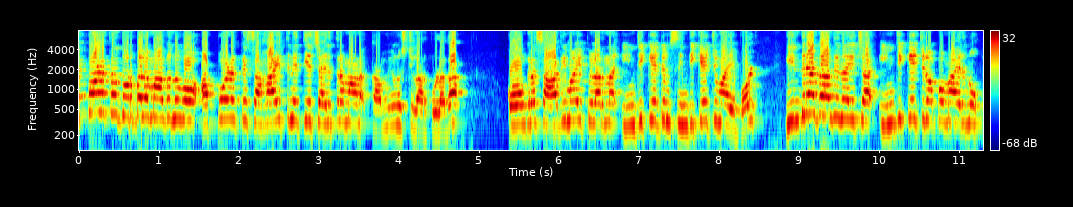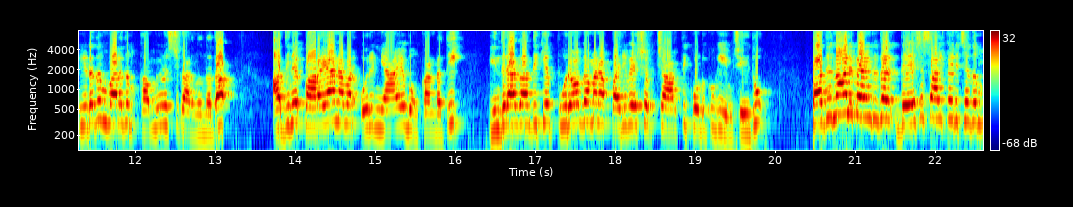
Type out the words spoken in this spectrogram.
എപ്പോഴൊക്കെ ദുർബലമാകുന്നുവോ അപ്പോഴൊക്കെ സഹായത്തിനെത്തിയ ചരിത്രമാണ് കമ്മ്യൂണിസ്റ്റുകാർക്കുള്ളത്. കോൺഗ്രസ് ആദ്യമായി പിളർന്ന ഇൻഡിക്കേറ്റും സിൻഡിക്കേറ്റുമായപ്പോൾ ഇന്ദിരാഗാന്ധി നയിച്ച ഇൻഡിക്കേറ്റിനൊപ്പമായിരുന്നു ഇടതും വലതും കമ്മ്യൂണിസ്റ്റുകാർ നിന്നത്. അതിന് പറയാൻ അവർ ഒരു ന്യായവും കണ്ടെത്തി. ഇന്ദിരാഗാന്ധിക്ക് പുരോഗമന പരിവേഷം ചാർത്തി കൊടുക്കുകയും ചെയ്തു. പതിനാല് ബാങ്കുകൾ ദേശസാൽക്കരിച്ചതും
